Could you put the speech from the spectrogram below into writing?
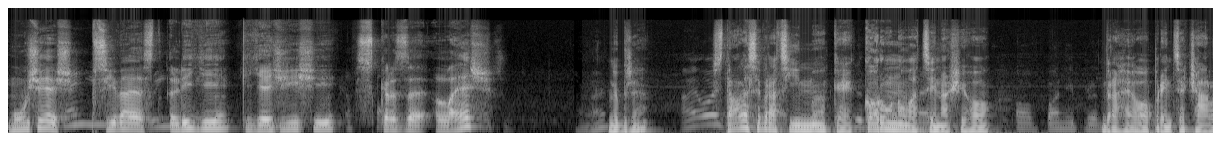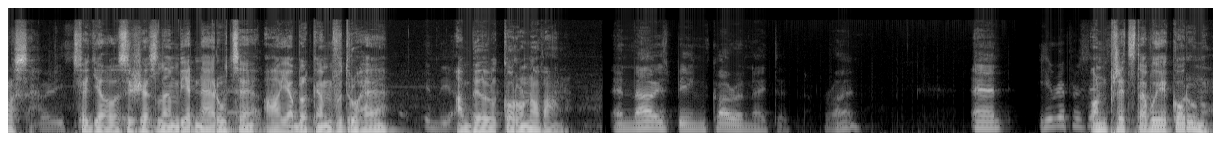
Můžeš přivést lidi k Ježíši skrze lež? Dobře. Stále se vracím ke korunovaci našeho drahého prince Charlesa. Seděl s žezlem v jedné ruce a jablkem v druhé a byl korunován. On představuje korunu.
